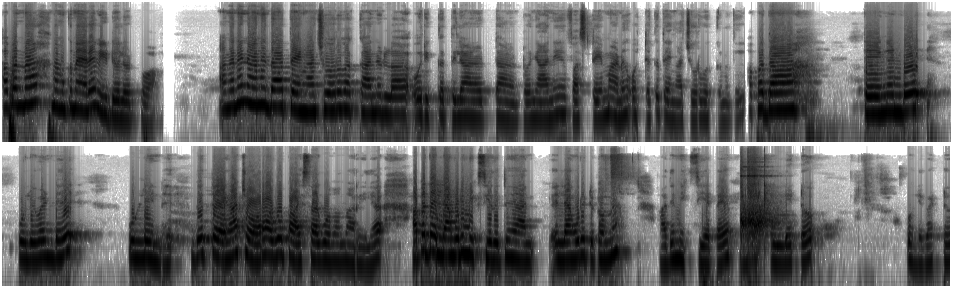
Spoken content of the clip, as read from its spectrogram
അപ്പം എന്നാൽ നമുക്ക് നേരെ വീഡിയോയിലോട്ട് പോവാം. അങ്ങനെ ഞാൻ ഇതാ തേങ്ങാച്ചോറ് വെക്കാനുള്ള ഒരുക്കത്തിലായിട്ടാണ് കേട്ടോ ഞാൻ ഫസ്റ്റ് ടൈമാണ് ഒറ്റയ്ക്ക് തേങ്ങാച്ചോറ് വെക്കുന്നത് അപ്പൊ അതാ തേങ്ങ ഉണ്ട് ഉലുവുണ്ട് ഉള്ളിയുണ്ട് ഇത് തേങ്ങ ചോറാകുമോ പായസമാകുമോ എന്നൊന്നും അറിയില്ല. അപ്പൊ ഇതെല്ലാം കൂടി മിക്സ് ചെയ്തിട്ട് ഞാൻ എല്ലാം കൂടി ഇട്ടിട്ടൊന്ന് ആദ്യം മിക്സ് ചെയ്യട്ടെ. ഉള്ളിട്ടു ഉലുവട്ടു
